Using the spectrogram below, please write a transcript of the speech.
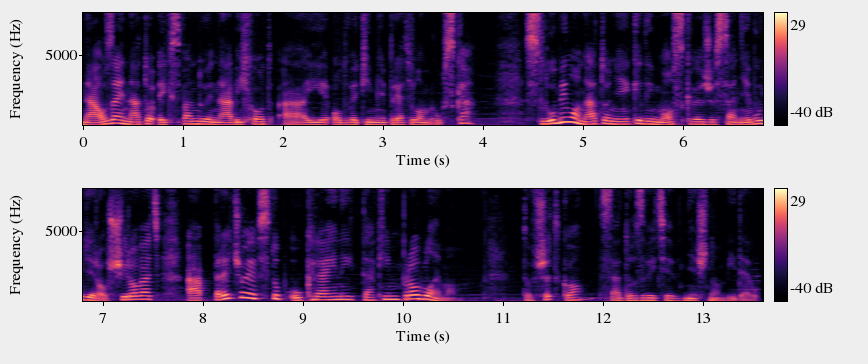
Naozaj NATO expanduje na východ a je odvekým nepriateľom Ruska? Slúbilo na to niekedy Moskve, že sa nebude rozširovať a prečo je vstup Ukrajiny takým problémom? To všetko sa dozviete v dnešnom videu.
